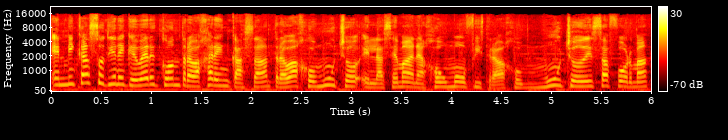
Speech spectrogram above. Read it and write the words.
en mi caso tiene que ver con trabajar en casa. Trabajo mucho en la semana, home office, trabajo mucho de esa forma.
